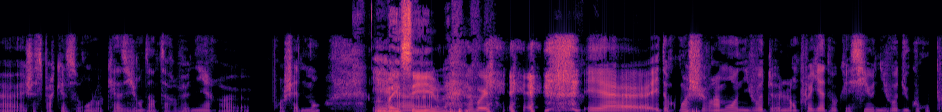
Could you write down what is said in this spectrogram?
Euh, J'espère qu'elles auront l'occasion d'intervenir euh, prochainement. On va essayer. Ouais. oui. et, euh, et, donc moi, je suis vraiment au niveau de l'employé advocacy, au niveau du groupe,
